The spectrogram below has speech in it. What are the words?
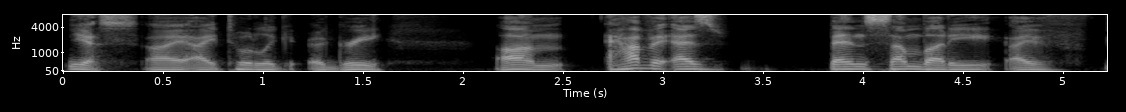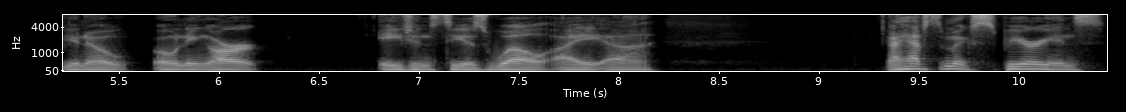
Yes, I, I totally agree. Um, have it as been somebody I've, you know, owning art agency as well. I, uh, I have some experience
